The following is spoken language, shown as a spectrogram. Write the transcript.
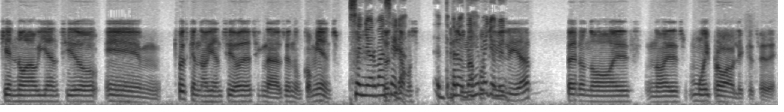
que no habían sido, eh, pues que no habían sido designadas en un comienzo. Señor Mancera, eh, pero es una posibilidad, pero no es no es muy probable que se dé.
